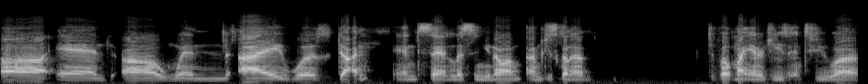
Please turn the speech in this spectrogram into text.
Uh, and uh, when I was done and said, "Listen, you know, I'm I'm just gonna devote my energies into uh,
